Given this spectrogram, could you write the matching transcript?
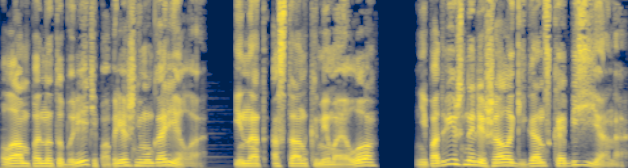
Лампа на табурете по-прежнему горела, и над останками Майло неподвижно лежала гигантская обезьяна.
